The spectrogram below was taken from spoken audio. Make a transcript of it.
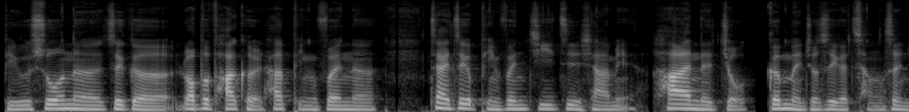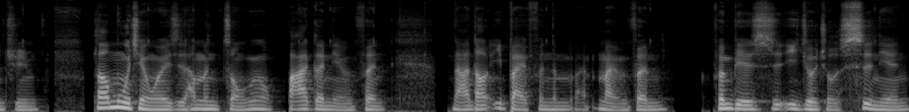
比如说呢，这个 Robert Parker 他评分呢，在这个评分机制下面，哈兰的酒根本就是一个常胜军。到目前为止，他们总共有八个年份拿到一百分的满满分，分别是一九九四年。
